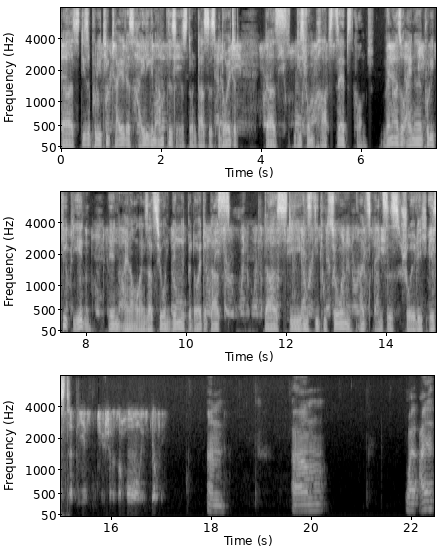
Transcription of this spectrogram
dass diese Politik Teil des heiligen Amtes ist und dass es bedeutet, dass dies vom Papst selbst kommt. Wenn also eine Politik jeden in einer Organisation bindet, bedeutet das, dass die Institution als Ganzes schuldig ist. And um, well, I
